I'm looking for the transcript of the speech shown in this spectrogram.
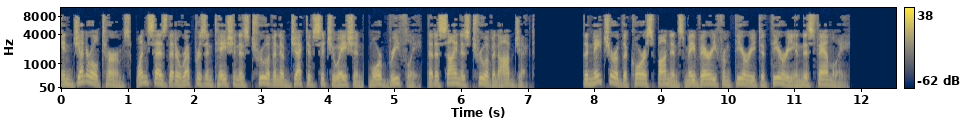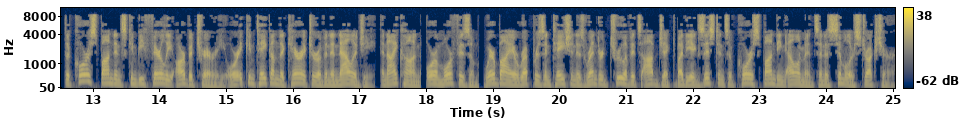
In general terms, one says that a representation is true of an objective situation, more briefly, that a sign is true of an object. The nature of the correspondence may vary from theory to theory in this family. The correspondence can be fairly arbitrary or it can take on the character of an analogy, an icon, or a morphism, whereby a representation is rendered true of its object by the existence of corresponding elements and a similar structure.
